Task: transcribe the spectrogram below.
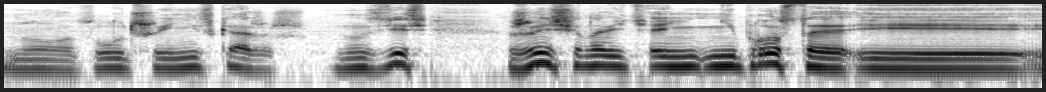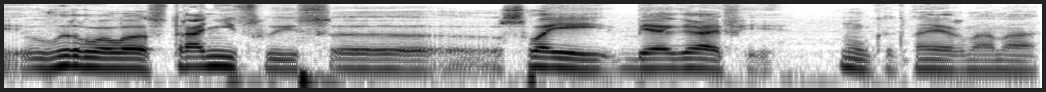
Ну, вот лучше и не скажешь. Ну, здесь женщина ведь э, не просто и вырвала страницу из э, своей биографии, ну, как, наверное, она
